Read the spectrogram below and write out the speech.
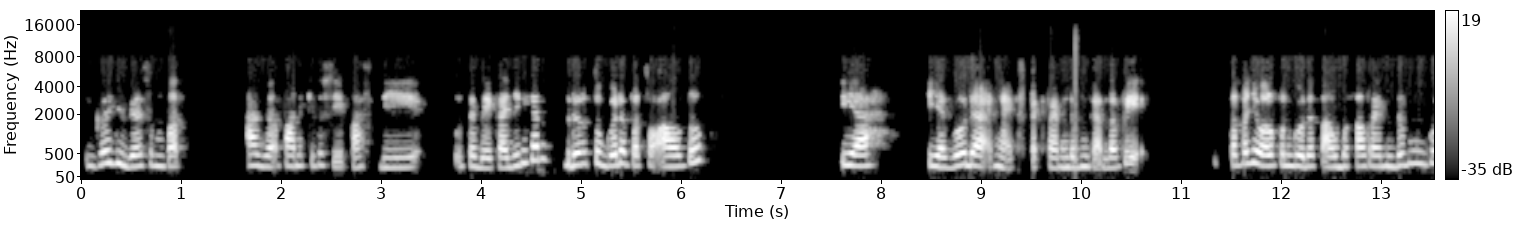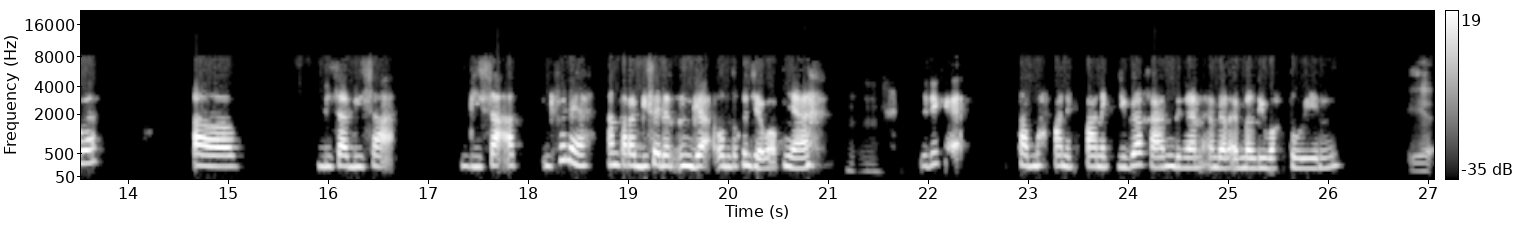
gue juga sempat agak panik itu sih pas di UTBK. Jadi kan bener tuh gue dapet soal tuh, iya, iya gue udah nge-expect random kan. Tapi tetap aja walaupun gue udah tahu bakal random, gue uh, bisa-bisa bisa gimana ya antara bisa dan enggak untuk menjawabnya. Mm-mm. Jadi kayak tambah panik-panik juga kan dengan embel-embel diwaktuin. Iya.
